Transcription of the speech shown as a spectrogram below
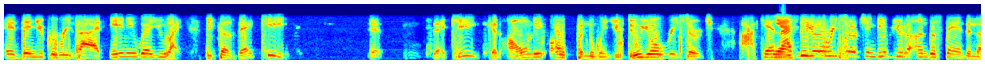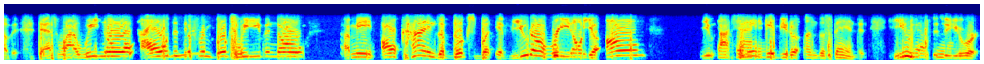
and then you can reside anywhere you like. Because that key, that that key can only open when you do your research. I cannot Yes. do your research and give you the understanding of it. That's why we know all the different books. We even know I mean, all kinds of books, but if you don't read on your own, you I can't give you the understanding. You have to do your work.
